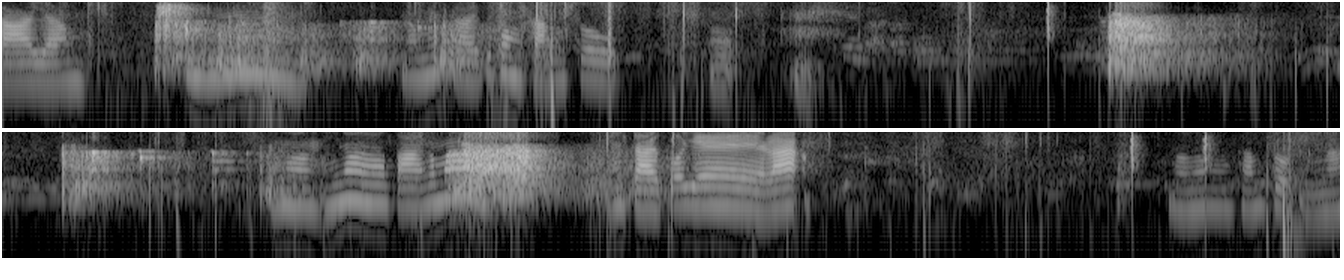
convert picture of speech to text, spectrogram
ตายยังยังไม่ตายก็ต้องขังโซ่โอ้นั่นนี่น่าตายแล้วมั้งไม่ตายก็แย่ละเรายังมีคำสดอีกนะ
